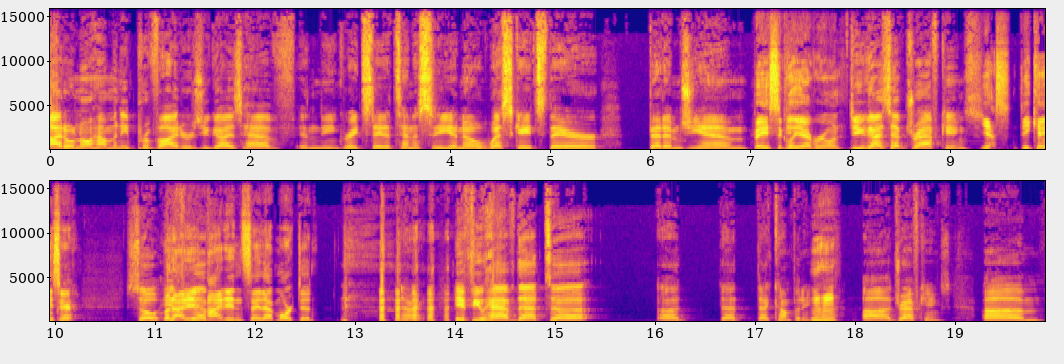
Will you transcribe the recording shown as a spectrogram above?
I don't know how many providers you guys have in the great state of Tennessee. I know Westgate's there, BetMGM. Basically everyone. Do you guys have DraftKings? Yes, DK's Okay. here. So, But if I you didn't. have- I didn't say that. Mark did. All right. If you have that uh, uh, that that company, Mm-hmm. uh, DraftKings, um,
